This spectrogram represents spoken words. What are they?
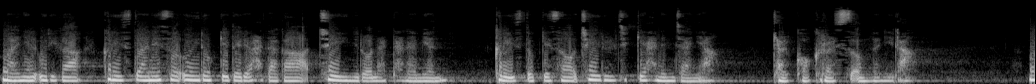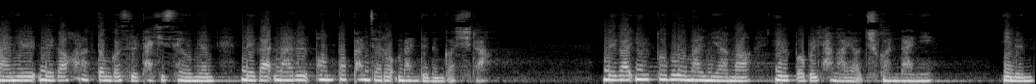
만일 우리가 그리스도 안에서 의롭게 되려 하다가 죄인으로 나타나면 그리스도께서 죄를 짓게 하는 자냐? 결코 그럴 수 없느니라. 만일 내가 헐었던 것을 다시 세우면 내가 나를 범법한 자로 만드는 것이라. 내가 율법으로 말미암아 율법을 향하여 죽었나니 이는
